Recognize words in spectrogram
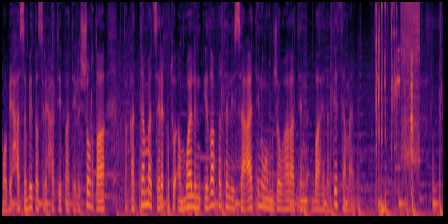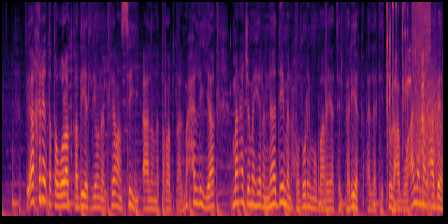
وبحسب تصريحات فاتي للشرطة فقد تمت سرقة أموال إضافة لساعات ومجوهرات باهظة الثمن. في آخر تطورات قضية ليون الفرنسي أعلنت الرابطة المحلية منع جماهير النادي من حضور مباريات الفريق التي تلعب على ملعبه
